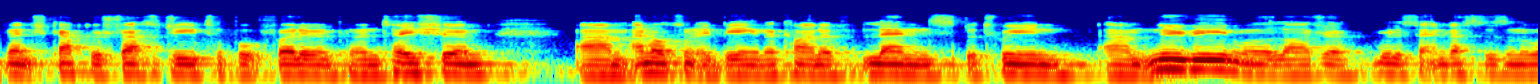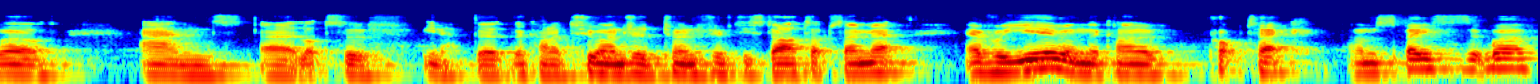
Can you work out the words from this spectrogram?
venture capital strategy to portfolio implementation, um, and ultimately being the kind of lens between um, one of the larger real estate investors in the world, and uh, lots of you know the, the kind of 200 250 startups I met every year in the kind of prop tech um, space as it were.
